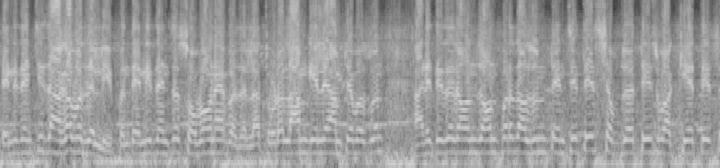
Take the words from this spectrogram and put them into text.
त्यांनी त्यांची जागा बदलली पण त्यांनी त्यांचा स्वभाव नाही बदलला. थोडं लांब गेले आमच्यापासून आणि तिथे जाऊन जाऊन परत अजून त्यांचे तेच शब्द तेच वाक्य तेच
